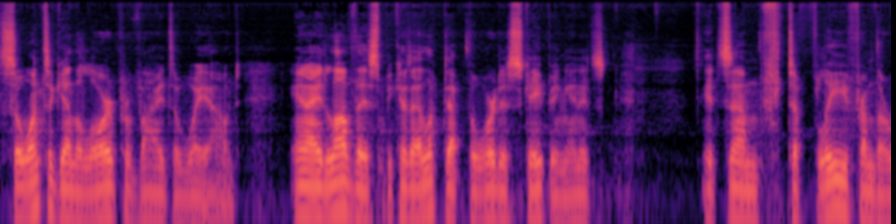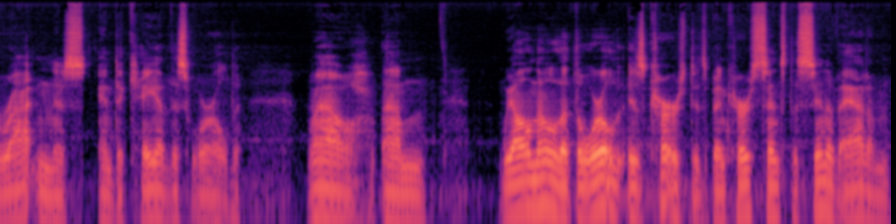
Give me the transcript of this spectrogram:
so once again the lord provides a way out and i love this because i looked up the word escaping and it's it's um to flee from the rottenness and decay of this world Wow. Um, we all know that the world is cursed. It's been cursed since the sin of Adam.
